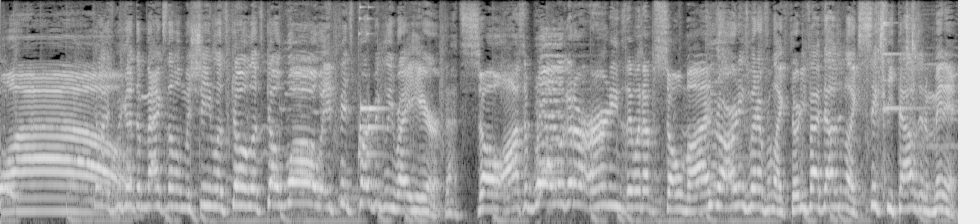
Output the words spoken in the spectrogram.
Wow. Guys, we got the max level machine. Let's go, let's go. Whoa, it fits perfectly right here. That's so awesome. Whoa, look at our earnings. They went up so much. Dude, our earnings went up from like 35,000 to like 60,000 a minute.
